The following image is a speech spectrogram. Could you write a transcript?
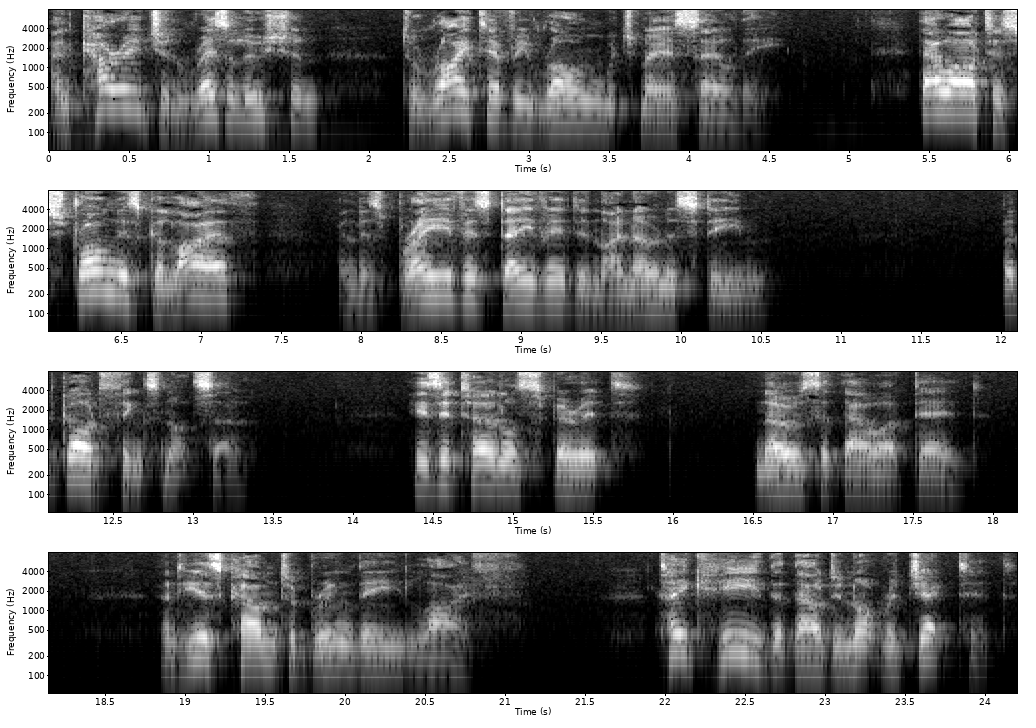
and courage and resolution to right every wrong which may assail thee. Thou art as strong as Goliath, and as brave as David in thine own esteem. But God thinks not so. His eternal Spirit knows that thou art dead, and he is come to bring thee life. Take heed that thou do not reject it.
